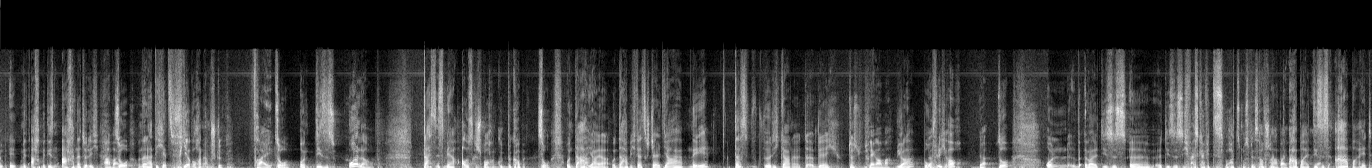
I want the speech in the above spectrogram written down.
Du, äh, mit, ach, mit diesem Ach, natürlich. Arbeit. So, und dann hatte ich jetzt vier Wochen am Stück. Frei. So, und dieses Urlaub, das ist mir ausgesprochen gut bekommen. So, und da, ja, ja, und da habe ich festgestellt, ja, nee, das würde ich gerne, da wäre ich, das, Länger machen. ja, beruflich auch, Ja. so. Und äh, weil dieses, äh, dieses, ich weiß gar nicht, wie dieses Wort, muss mir das aufschreiben. Arbeit. Arbeit, dieses Arbeit,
